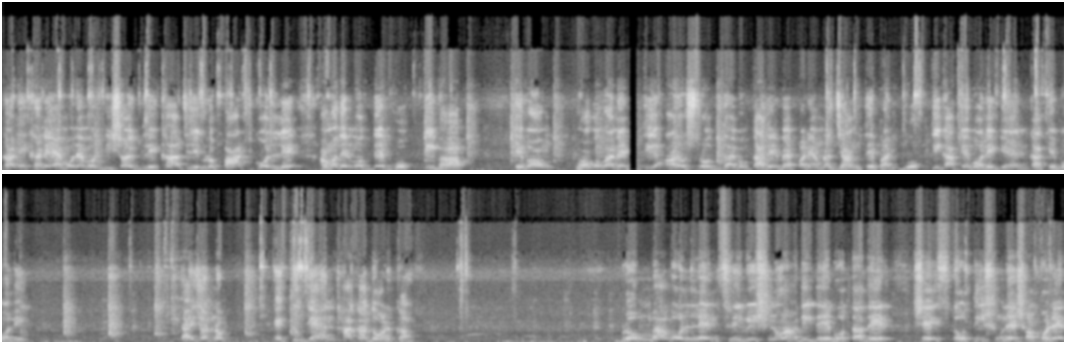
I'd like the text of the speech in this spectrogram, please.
কারণ এখানে এমন এমন বিষয় লেখা আছে যেগুলো পাঠ করলে আমাদের মধ্যে ভক্তিভাব এবং ভগবানের প্রতি আরও শ্রদ্ধা এবং তাদের ব্যাপারে আমরা জানতে পারি। ভক্তি কাকে বলে, জ্ঞান কাকে বলে? তাই জন্য একটু জ্ঞান থাকা দরকার। ব্রহ্মা বললেন শ্রী বিষ্ণু আদি দেবতাদের সেই স্তুতি শুনে সকলের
